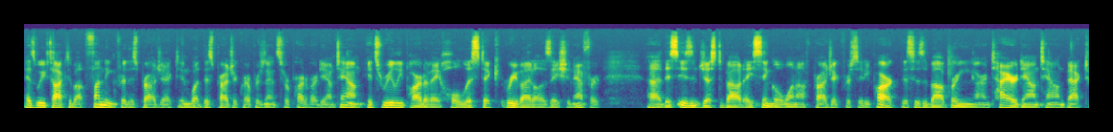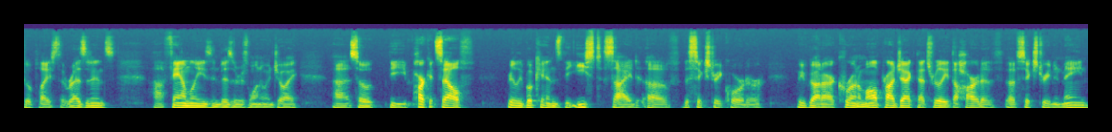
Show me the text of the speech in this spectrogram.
as we've talked about funding for this project and what this project represents for part of our downtown, it's really part of a holistic revitalization effort. Uh, this isn't just about a single one off project for City Park. This is about bringing our entire downtown back to a place that residents, uh, families, and visitors want to enjoy. Uh, so the park itself really bookends the east side of the 6th Street corridor. We've got our Corona Mall project that's really at the heart of, of 6th Street in Main.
